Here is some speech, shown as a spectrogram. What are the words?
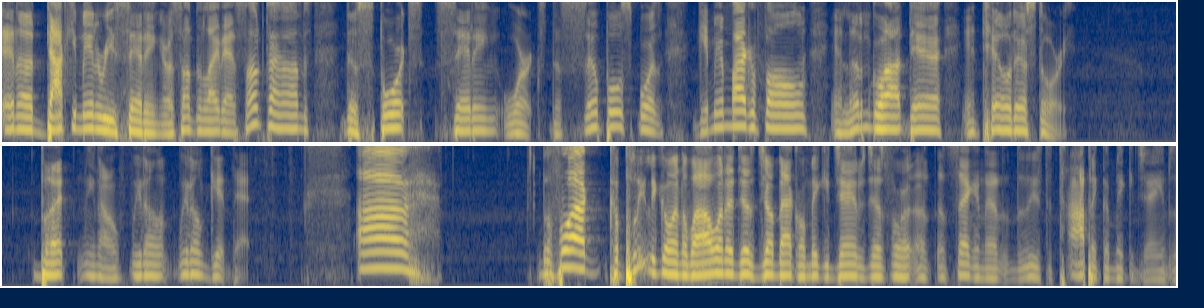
in a documentary setting or something like that. Sometimes the sports setting works. The simple sports. Give me a microphone and let them go out there and tell their story. But you know we don't we don't get that. Uh, before I completely go into why, I want to just jump back on Mickie James just for a, a second, at least the topic of Mickie James.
